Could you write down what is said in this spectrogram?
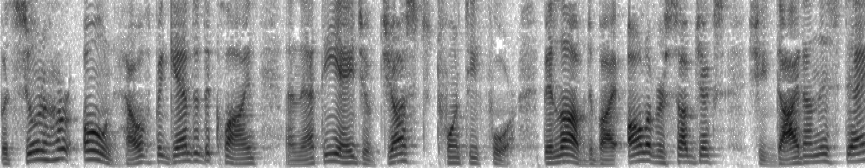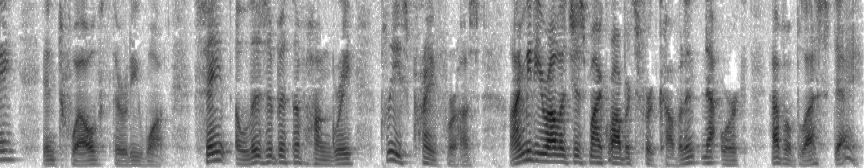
But soon her own health began to decline, and at the age of just 24, beloved by all of her subjects, she died on this day in 1231. Saint Elizabeth of Hungary, please pray for us. I'm meteorologist Mike Roberts for Covenant Network. Have a blessed day.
